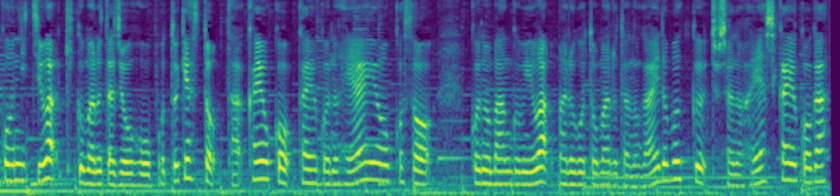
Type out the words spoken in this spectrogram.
んこんにちは。菊丸太情報ポッドキャスト。たかよこ。かよこの部屋へようこそ。この番組は丸ごとマルタのガイドブック著者の林かよこが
